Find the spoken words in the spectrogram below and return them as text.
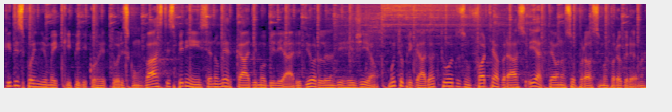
que dispõe de uma equipe de corretores com vasta experiência no mercado imobiliário de Orlando e região. Muito obrigado a todos, um forte abraço abraço e até o nosso próximo programa.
